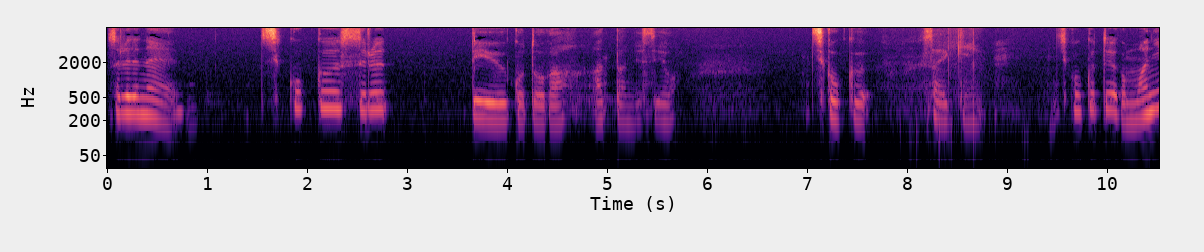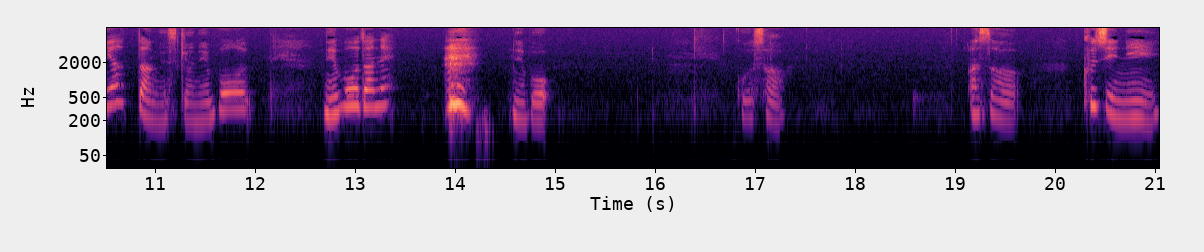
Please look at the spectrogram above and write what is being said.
それでね遅刻するっていうことがあったんですよ。遅刻最近。遅刻というか間に合ったんですけど寝坊寝坊だね。寝坊。こうさ朝9時に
